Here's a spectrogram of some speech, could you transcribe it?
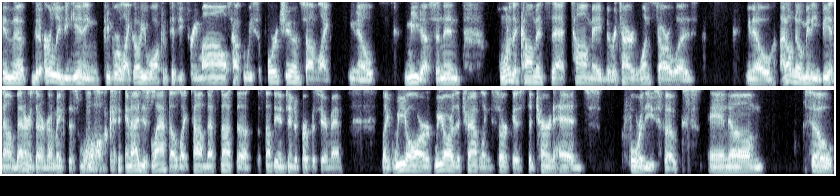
in the the early beginning, people were like, "Oh, you're walking 53 miles. How can we support you?" And so I'm like, you know, meet us. And then one of the comments that Tom made, the retired one star, was, you know, I don't know many Vietnam veterans that are going to make this walk. And I just laughed. I was like, Tom, that's not the that's not the intended purpose here, man. Like we are we are the traveling circus to turn heads for these folks. And um, so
